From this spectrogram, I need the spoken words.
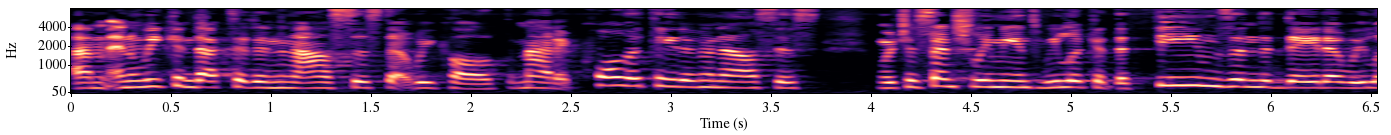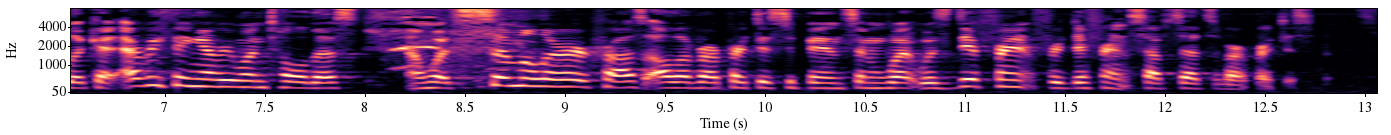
um, and we conducted an analysis that we call thematic qualitative analysis, which essentially means we look at the themes in the data, we look at everything everyone told us, and what's similar across all of our participants, and what was different for different subsets of our participants.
